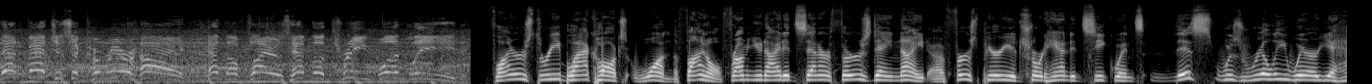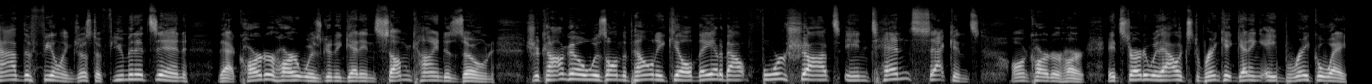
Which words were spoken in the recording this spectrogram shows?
That matches a career high. And the Flyers have the 3-1 lead. Flyers 3, Blackhawks 1. The final from United Center Thursday night. A first period shorthanded sequence. This was really where you had the feeling just a few minutes in that Carter Hart was going to get in some kind of zone. Chicago was on the penalty kill. They had about four shots in 10 seconds on Carter Hart. It started with Alex DeBrincat getting a breakaway.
